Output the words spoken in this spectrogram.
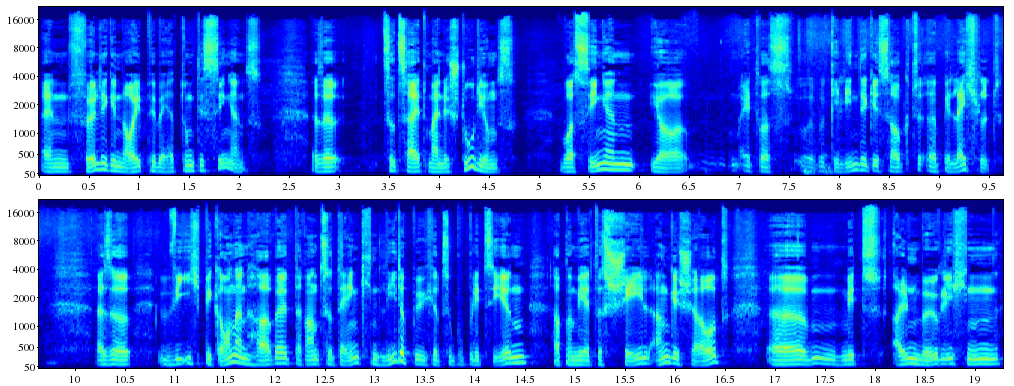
eine völlige Neubewertung des Singens. Also zur Zeit meines Studiums war Singen ja etwas äh, gelinde gesagt äh, belächelt. Also wie ich begonnen habe, daran zu denken, Liederbücher zu publizieren, hat man mir etwas scheel angeschaut, äh, mit allen möglichen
